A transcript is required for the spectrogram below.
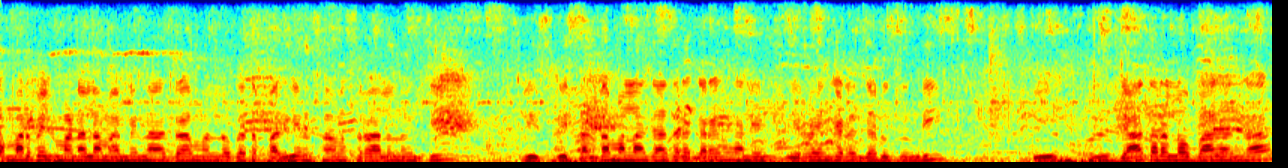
కమ్మర్పల్లి మండలం అమీర్నాథ్ గ్రామంలో గత పదిహేను సంవత్సరాల నుంచి శ్రీ శ్రీ సంతమల్ల జాతర ఘనంగా నిర్వహించడం జరుగుతుంది. ఈ ఈ జాతరలో భాగంగా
